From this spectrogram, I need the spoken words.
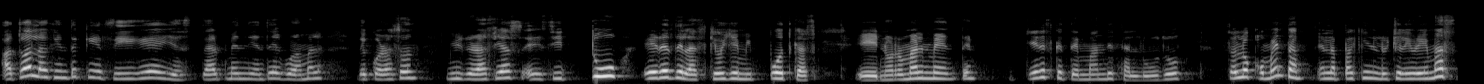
a toda la gente que sigue y está pendiente del programa de corazón, mil gracias. Eh, si tú eres de las que oye mi podcast eh, normalmente y quieres que te mande saludo, solo comenta en la página Lucha Libre y más.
